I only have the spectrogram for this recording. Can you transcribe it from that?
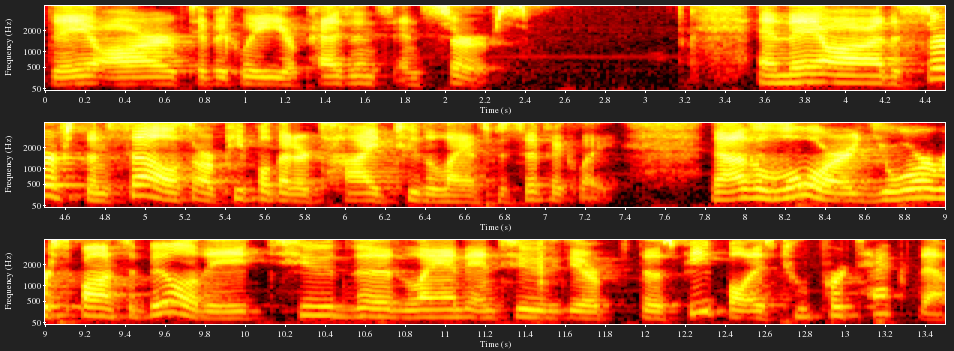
they are typically your peasants and serfs. And they are the serfs themselves are people that are tied to the land specifically. Now, as a lord, your responsibility to the land and to your, those people is to protect them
